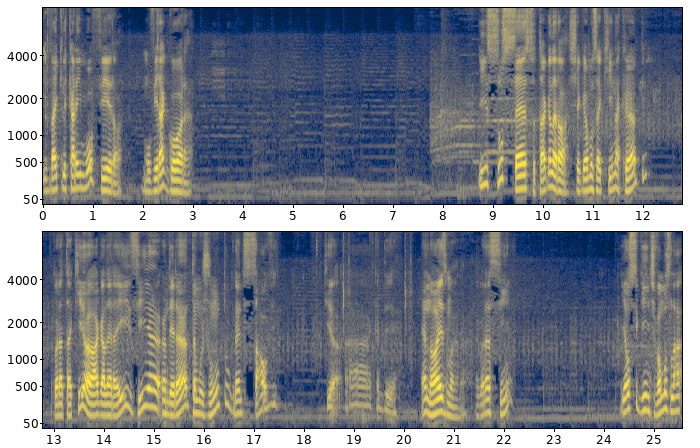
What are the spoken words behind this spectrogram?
e vai clicar em mover, ó. Mover agora. E sucesso, tá, galera? Ó, chegamos aqui na camp. Agora tá aqui, ó, a galera aí. Zia, Anderan, tamo junto. Grande salve. Aqui, ó. Ah, cadê? É nóis, mano. Agora sim. E é o seguinte, vamos lá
